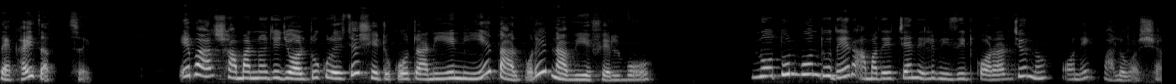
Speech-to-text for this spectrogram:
দেখাই যাচ্ছে। এবার সামান্য যে জলটুকু রয়েছে সেটুকু টানিয়ে নিয়ে তারপরে নামিয়ে ফেলব। নতুন বন্ধুদের আমাদের চ্যানেল ভিজিট করার জন্য অনেক ভালোবাসা।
